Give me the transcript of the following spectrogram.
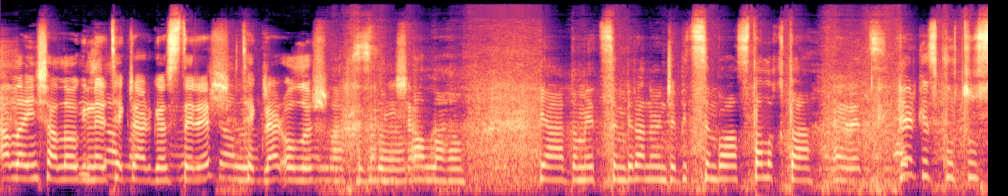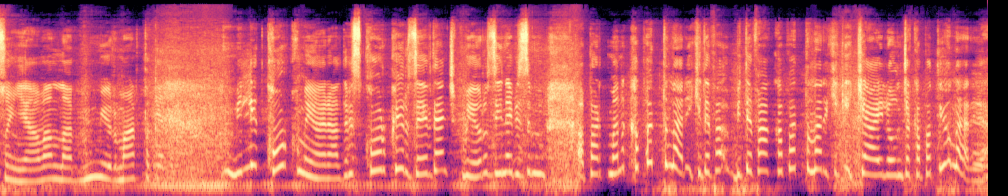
Allah inşallah o günleri İnşallah. tekrar gösterir. İnşallah. Tekrar olur. Kızım inşallah. Allah'ım yardım etsin bir an önce bitsin bu hastalık da. Evet. Herkes kurtulsun ya vallahi bilmiyorum artık. Millet korkmuyor herhalde. Biz korkuyoruz. Evden çıkmıyoruz. Yine bizim apartmanı kapattılar. İki defa bir defa kapattılar. İki, iki aile olunca kapatıyorlar ya.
